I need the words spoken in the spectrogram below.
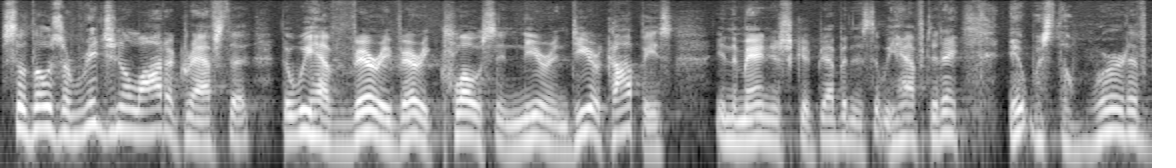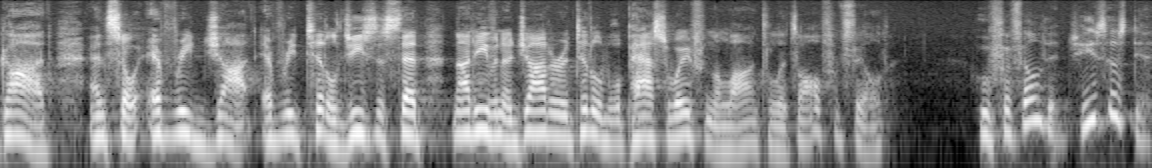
So those original autographs that, that we have very, very close and near and dear copies in the manuscript evidence that we have today, it was the Word of God. And so every jot, every tittle, Jesus said, not even a jot or a tittle will pass away from the law until it's all fulfilled. Who fulfilled it? Jesus did.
